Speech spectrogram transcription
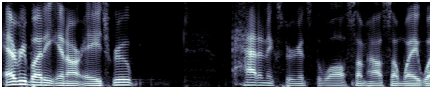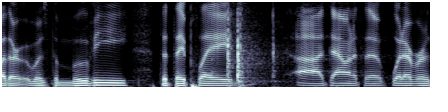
everybody in our age group had an experience at the wall somehow, some way. Whether it was the movie that they played. Uh, down at the whatever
